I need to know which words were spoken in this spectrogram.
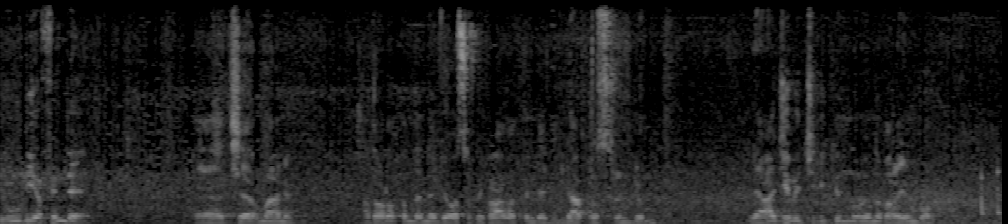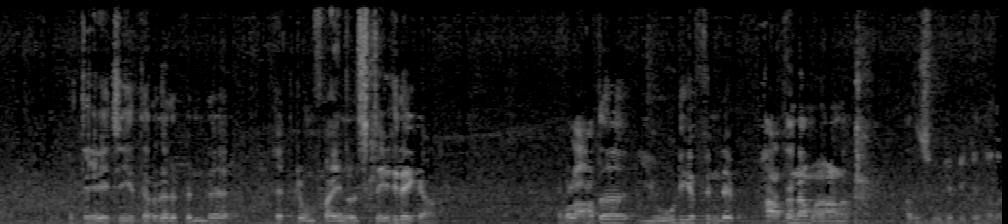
യു ഡി എഫിന്റെ ചെയർമാനും അതോടൊപ്പം തന്നെ ജോസഫ് വിഭാഗത്തിന്റെ ജില്ലാ പ്രസിഡന്റും രാജിവെച്ചിരിക്കുന്നു എന്ന് പറയുമ്പോൾ പ്രത്യേകിച്ച് ഈ തെരഞ്ഞെടുപ്പിന്റെ ഏറ്റവും ഫൈനൽ സ്റ്റേജിലേക്കാണ്. അപ്പോൾ അത് യു ഡി എഫിന്റെ പതനമാണ് അത് സൂചിപ്പിക്കുന്നത്.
